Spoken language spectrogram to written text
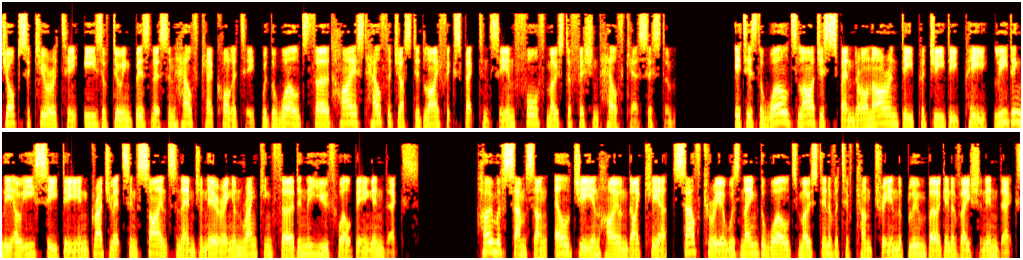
job security, ease of doing business and healthcare quality, with the world's third highest health-adjusted life expectancy and fourth most efficient healthcare system. It is the world's largest spender on R&D per GDP, leading the OECD in graduates in science and engineering and ranking third in the Youth Wellbeing Index. Home of Samsung, LG and Hyundai Kia, South Korea was named the world's most innovative country in the Bloomberg Innovation Index,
